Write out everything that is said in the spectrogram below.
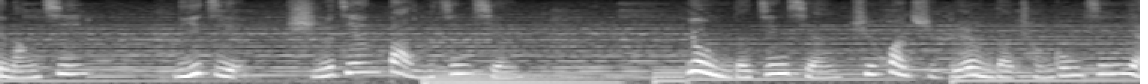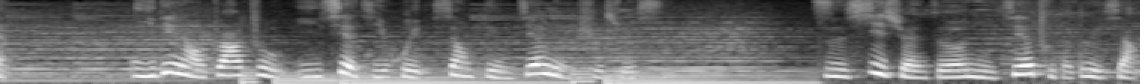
锦囊七，理解时间大于金钱，用你的金钱去换取别人的成功经验，一定要抓住一切机会向顶尖人士学习，仔细选择你接触的对象，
